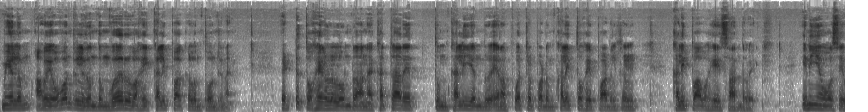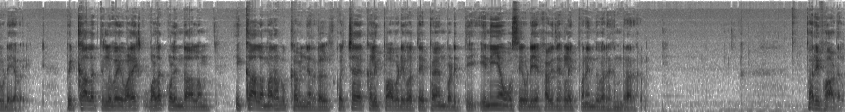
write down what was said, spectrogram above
மேலும் அவை ஒவ்வொன்றிலிருந்தும் வேறு வகை கலிப்பாக்களும் தோன்றின. எட்டு தொகைகளுள் ஒன்றான கற்றாரேத்தும் கலி என்று என போற்றப்படும் கலித்தொகை பாடல்கள் கலிப்பா வகையை சார்ந்தவை. இனிய ஓசை உடையவை. பிற்காலத்தில் இவை வளை வழக்கொழிந்தாலும் இக்கால மரபு கவிஞர்கள் கொச்ச கலிப்பா வடிவத்தை பயன்படுத்தி இனிய ஓசையுடைய கவிதைகளை புனைந்து வருகின்றார்கள். பரிபாடல்.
